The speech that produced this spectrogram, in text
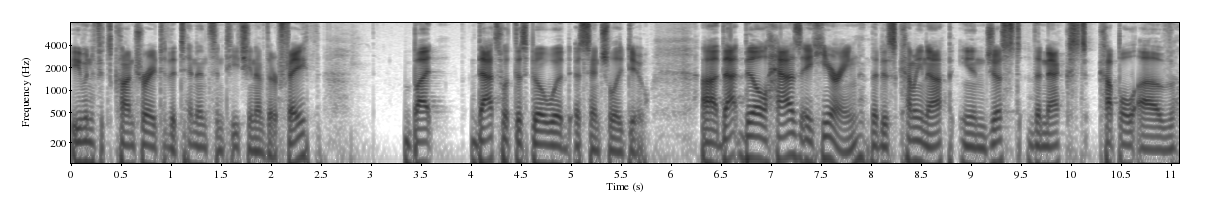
even if it's contrary to the tenets and teaching of their faith. But that's what this bill would essentially do. Uh, that bill has a hearing that is coming up in just the next couple of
